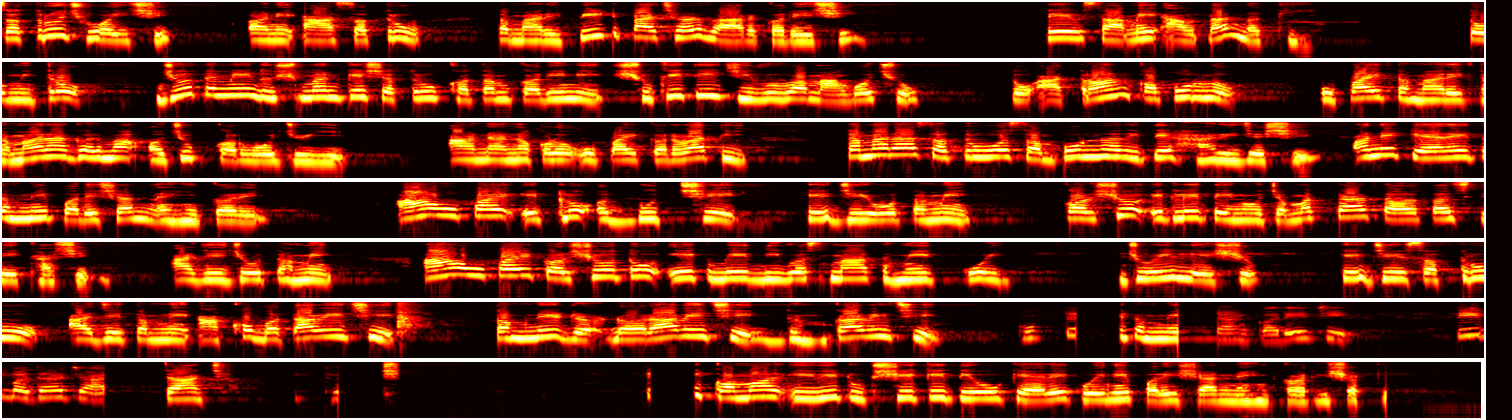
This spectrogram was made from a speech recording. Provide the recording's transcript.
શત્રુ જ હોય છે. અને આ શત્રુ તમારી પીઠ પાછળ વાર કરે છે. તે સામે આવતા નથી. તો મિત્રો, જો તમે દુશ્મન કે શત્રુ ખતમ કરીને સુખીથી જીવવા માંગો છો, તો આ ત્રણ કપૂરનો ઉપાય તમારે તમારા ઘરમાં અચૂક કરવો જોઈએ. આ નાનકડો ઉપાય કરવાથી તમારા શત્રુઓ સંપૂર્ણ રીતે હારી જશે અને ક્યારેય તમને પરેશાન નહીં કરે. આ ઉપાય એટલો અદ્ભુત છે કે જેવો તમે કરશો એટલે તેનો ચમત્કાર તરત જ દેખાશે. આજે જો તમે આ ઉપાય કરશો તો એક બે દિવસમાં તમે કોઈ જોઈ લેશો કે જે શત્રુઓ આજે તમને આંખો બતાવે છે, તમને ડરાવે છે, ધમકાવે છે, ગુપ્ત તમને કરે છે, તે બધા ચાંચ કમર એવી તૂટશે કે તેઓ ક્યારેય કોઈને પરેશાન નહીં કરી શકે.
